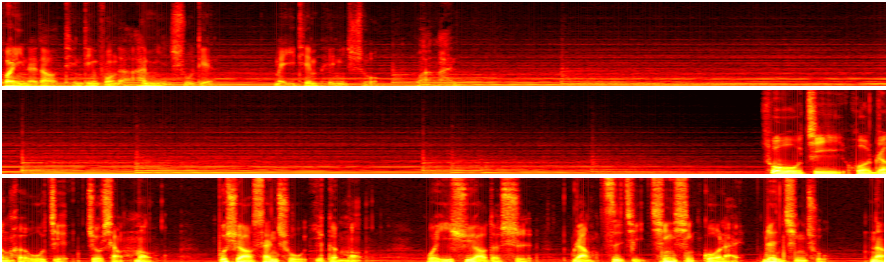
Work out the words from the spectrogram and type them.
欢迎来到田定峰的安眠书店，每一天陪你说晚安。错误记忆或任何误解，就像梦，不需要删除一个梦，唯一需要的是让自己清醒过来，认清楚那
